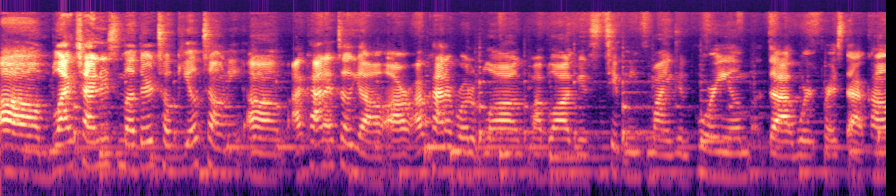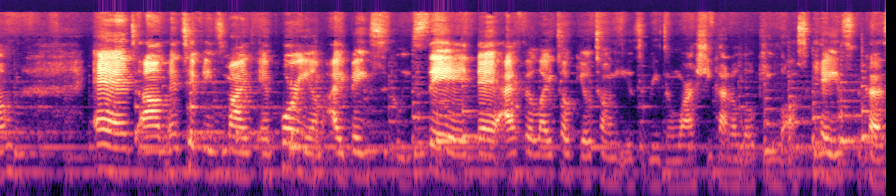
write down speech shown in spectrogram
Um, Blac Chyna's mother, Tokyo Toni. Um, I kind of tell y'all, I, I kind of wrote a blog. My blog is Tiffany's Mind Emporium.wordpress.com. And um, in Tiffany's Mind Emporium, I basically said that I feel like Tokyo Toni is the reason why she kind of low key lost the case because,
